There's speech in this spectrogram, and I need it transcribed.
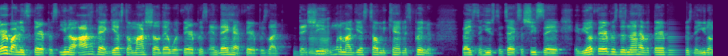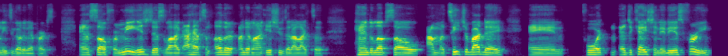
everybody needs a therapist. You know, I have had guests on my show that were therapists, and they have therapists. Like that, mm-hmm. she, one of my guests told me, Candace Pittner, based in Houston, Texas. She said, if your therapist does not have a therapist, then you don't need to go to that person. And so for me, it's just like I have some other underlying issues that I like to handle up. So I'm a teacher by day, and for education, it is free.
